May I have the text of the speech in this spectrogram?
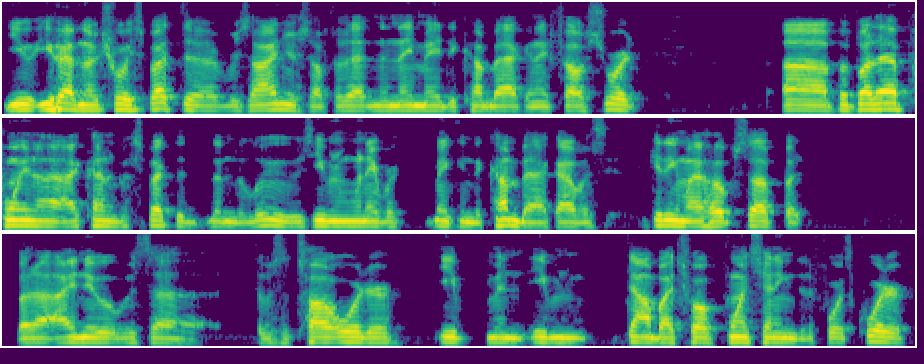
you you have no choice but to resign yourself to that. And then they made the comeback and they fell short. Uh, but by that point, I, I, kind of expected them to lose. Even when they were making the comeback, I was getting my hopes up. But but I knew it was a it was a tall order, even even down by 12 points heading into the fourth quarter.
